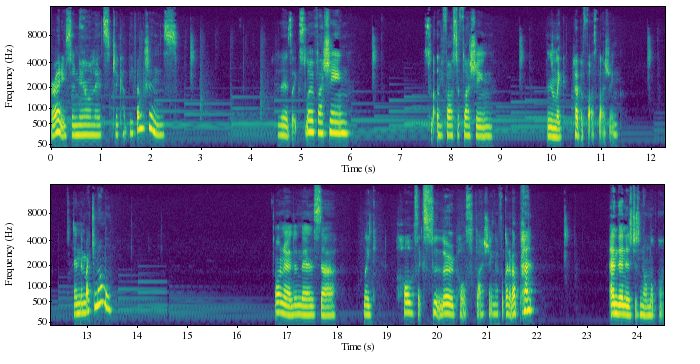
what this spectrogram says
Alrighty, so now let's check out the functions. So there's like slow flashing, slightly faster flashing, and then like hyper fast flashing. And then back to normal. Oh no, then there's uh like pulse, like slow pulse flashing. I forgot about that. And then it's just normal on.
